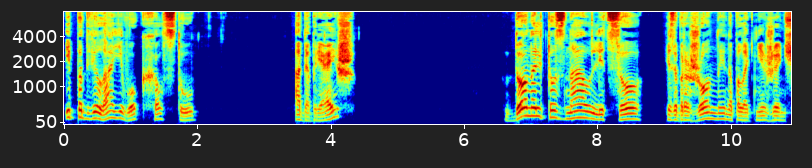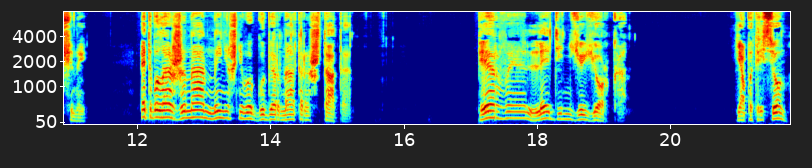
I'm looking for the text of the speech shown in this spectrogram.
и подвела его к холсту. «Одобряешь?» Дональд узнал лицо изображенной на полотне женщины. Это была жена нынешнего губернатора штата. Первая леди Нью-Йорка. Я потрясен.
